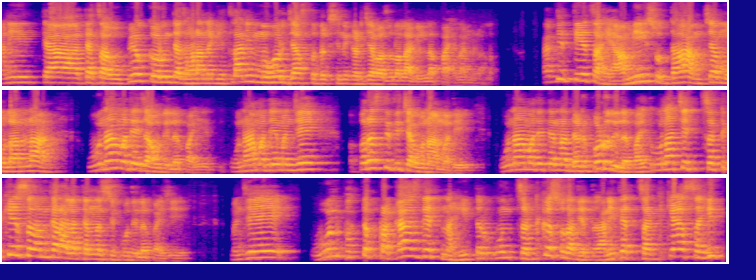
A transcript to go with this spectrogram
आणि त्या त्याचा उपयोग करून त्या झाडानं घेतला आणि मोहर जास्त दक्षिणेकडच्या बाजूला लागलेला पाहायला मिळाला. अगदी तेच आहे. आम्ही सुद्धा आमच्या मुलांना उन्हामध्ये जाऊ दिलं पाहिजे. उन्हामध्ये म्हणजे परिस्थितीच्या उन्हामध्ये. उन्हामध्ये त्यांना धडपडू दिलं पाहिजे. उन्हाचे चटके सहन करायला त्यांना शिकू दिलं पाहिजे. म्हणजे ऊन फक्त प्रकाश देत नाही तर ऊन चटकं सुद्धा देतं. आणि त्या चटक्यासहित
